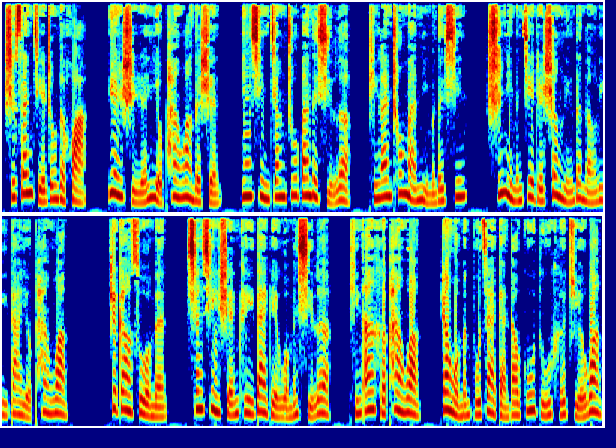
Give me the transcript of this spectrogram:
十三节中的话：“愿使人有盼望的神，因信将诸般的喜乐、平安充满你们的心。”使你们借着圣灵的能力大有盼望。这告诉我们，相信神可以带给我们喜乐、平安和盼望，让我们不再感到孤独和绝望。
